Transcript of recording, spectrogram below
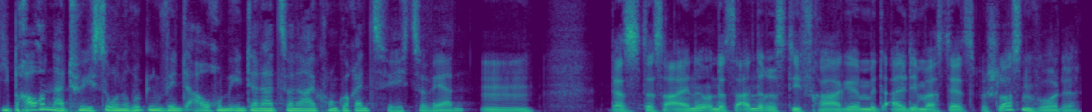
die brauchen natürlich so einen Rückenwind auch, um international konkurrenzfähig zu werden. Mhm. Das ist das eine. Und das andere ist die Frage mit all dem, was da jetzt beschlossen wurde.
